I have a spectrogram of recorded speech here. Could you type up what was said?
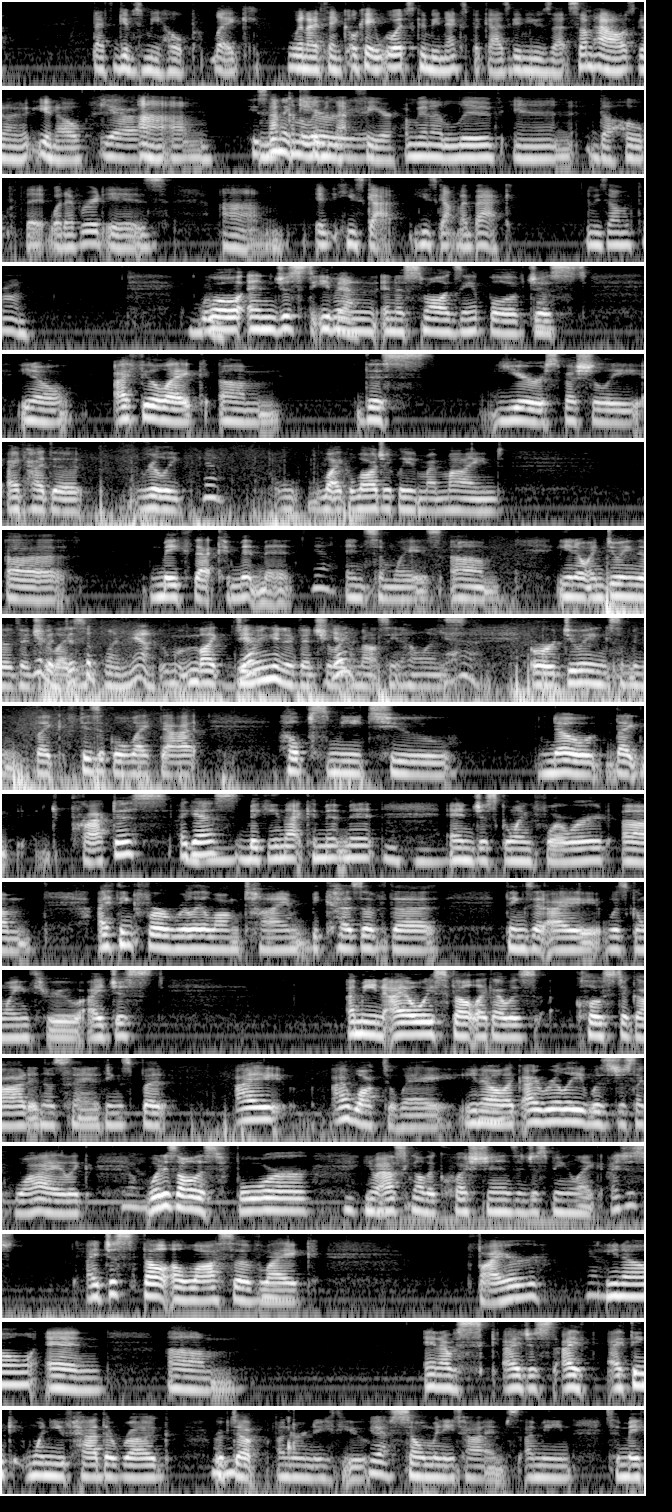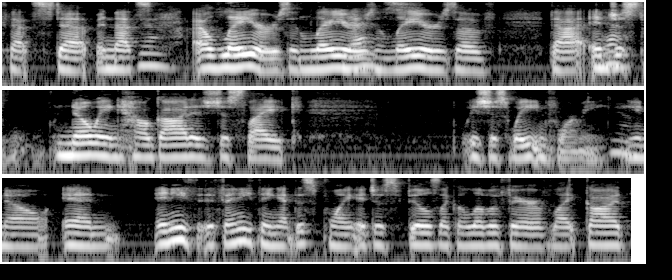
that gives me hope. Like when I think, okay, what's going to be next? But God's going to use that somehow. It's going to, you know, Yeah. um, He's I'm not gonna live in that carry it. fear. I'm going to live in the hope that whatever it is, um, it, he's got he's got my back, and he's on the throne. Well, and just even in a small example of just, you know, I feel like um, this year especially, I've had to really, Yeah. like logically in my mind, uh, make that commitment Yeah. in some ways. Um, you know, and doing the adventure like discipline, yeah, like Yeah. doing an adventure like Mount St. Helens Yeah. or doing something like physical like that helps me to know like practice I guess making that commitment and just going forward um, I think for a really long time because of the things that I was going through I just I mean I always felt like I was close to God and those kind of things but I I walked away you know like I really was just like why? Like what is all this for? You know asking all the questions and just being like I just I just felt a loss of like fire you know? And um and I was I just I I think when you've had the rug ripped up underneath you Yeah. so many times I mean to make that step and that's uh, layers and layers and layers of that and Yeah. just knowing how God is just like is just waiting for me you know and any if anything at this point it just feels like a love affair of like God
